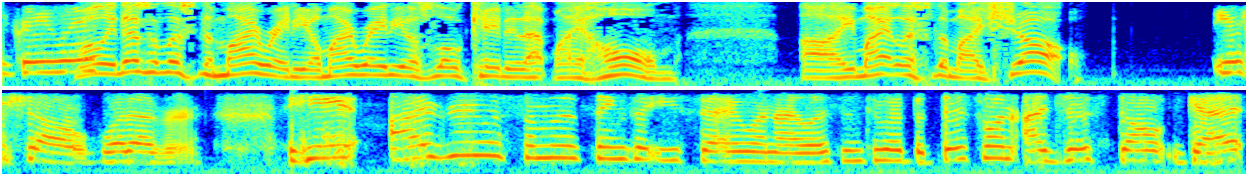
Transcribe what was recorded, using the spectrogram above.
agree with. Well, he doesn't listen to my radio. My radio is located at my home. Uh, he might listen to my show. your show, whatever. He, I agree with some of the things that you say when I listen to it, but this one I just don't get.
